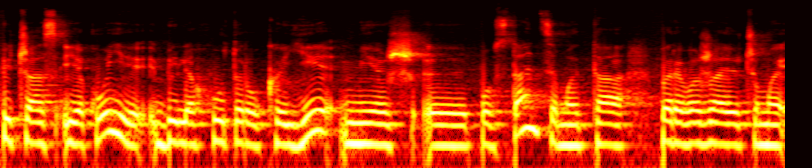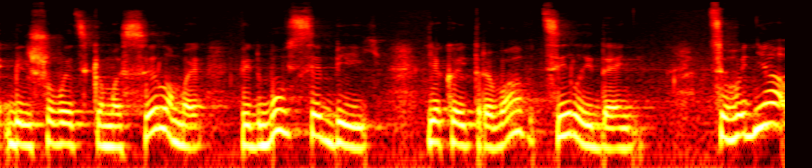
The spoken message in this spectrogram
під час якої біля хутору Киї між е, повстанцями та переважаючими більшовицькими силами відбувся бій, який тривав цілий день. Цього дня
